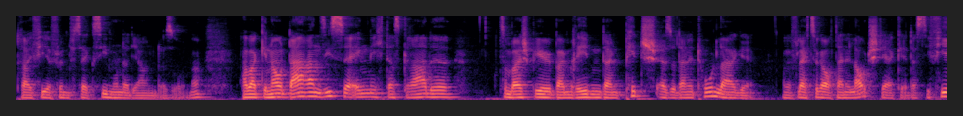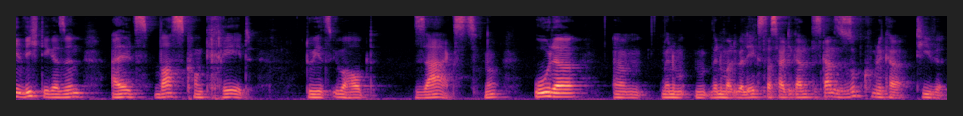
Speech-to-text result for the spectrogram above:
3, 4, 5, 6, 700 Jahren oder so. Ne? Aber genau daran siehst du eigentlich, dass gerade zum Beispiel beim Reden dein Pitch, also deine Tonlage oder vielleicht sogar auch deine Lautstärke, dass die viel wichtiger sind, als was konkret du jetzt überhaupt sagst. Ne? Oder ähm, wenn, du, wenn du mal überlegst, dass halt die, das ganze Subkommunikative,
